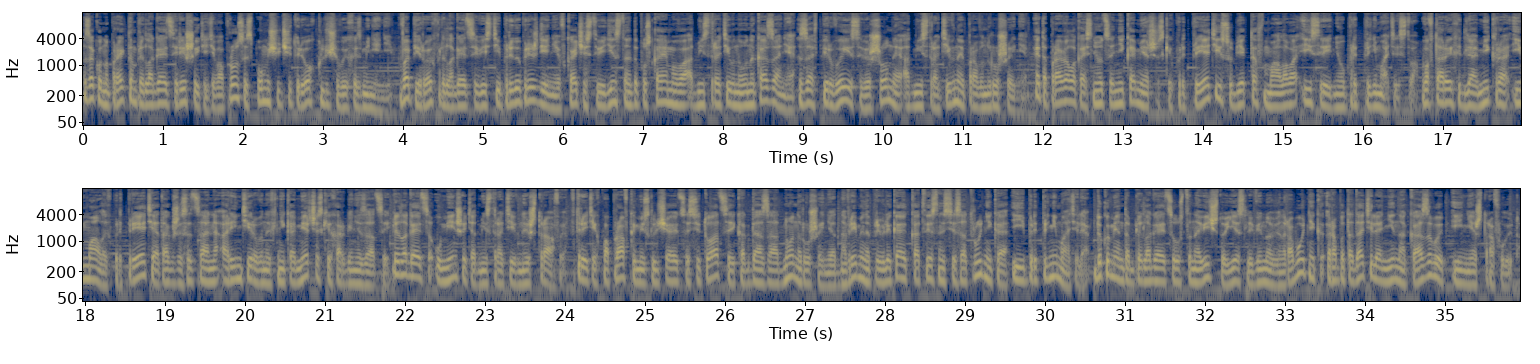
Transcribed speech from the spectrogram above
Законопроектом предлагается решить эти вопросы с помощью четырех ключевых изменений. Во-первых, предлагается ввести предупреждение в качестве единственно допускаемого административного наказания за впервые совершенное административное правонарушение. Это правило коснется некоммерческих предприятий и субъектов малого и среднего предпринимательства. Во-вторых, для микро и малых предприятий, а также социально ориентированных некоммерческих организаций предлагается уменьшить административные штрафы. В-третьих, в-третьих, поправками исключаются ситуации, когда за одно нарушение одновременно привлекают к ответственности сотрудника и предпринимателя. Документом предлагается установить, что если виновен работник, работодателя не наказывают и не штрафуют.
